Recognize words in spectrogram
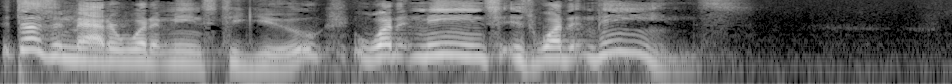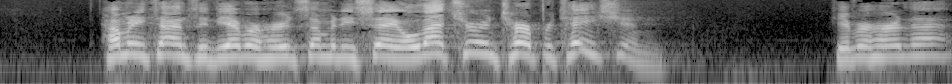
It doesn't matter what it means to you. What it means is what it means. How many times have you ever heard somebody say, Oh, that's your interpretation? You ever heard that?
